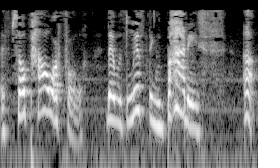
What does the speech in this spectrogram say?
is so powerful that was lifting bodies up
